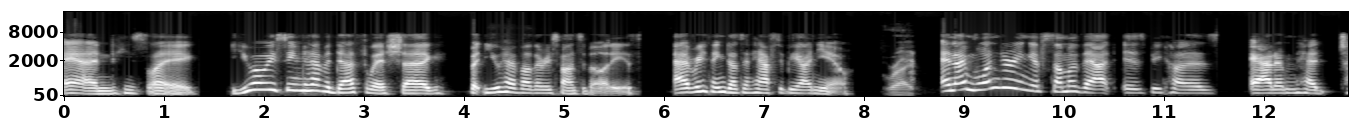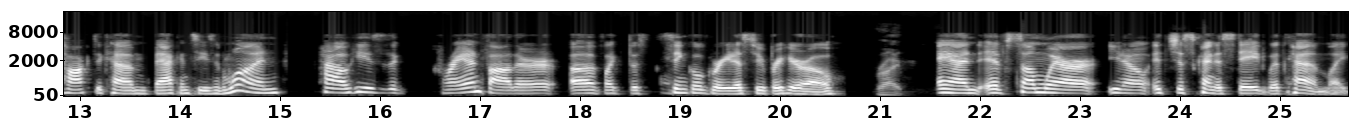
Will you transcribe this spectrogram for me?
And he's like, You always seem to have a death wish, Seg, but you have other responsibilities. Everything doesn't have to be on you. Right. And I'm wondering if some of that is because Adam had talked to Kem back in season one, how he's the grandfather of like the single greatest superhero. Right. And if somewhere, you know, it's just kind of stayed with Kem, like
